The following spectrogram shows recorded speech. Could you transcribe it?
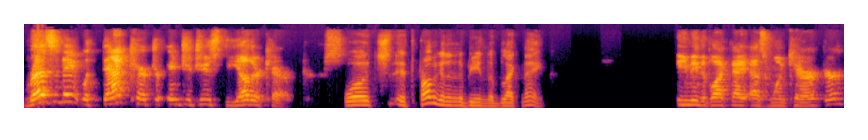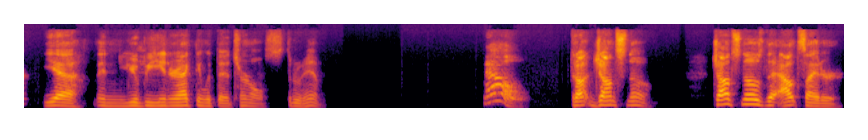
resonate with that character, introduce the other characters. Well, it's it's probably gonna end up being the Black Knight. You mean the Black Knight as one character? Yeah, and you'll be interacting with the Eternals through him. No, Jo- Jon Snow. Jon Snow's the outsider.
